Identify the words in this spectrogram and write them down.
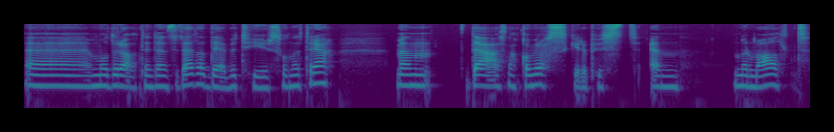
eh, moderat intensitet, at det betyr sone 3. Men det er snakk om raskere pust enn normalt.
